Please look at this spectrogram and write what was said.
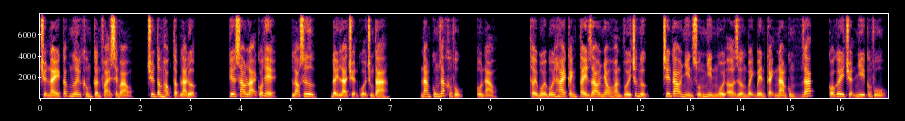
chuyện này các ngươi không cần phải xen vào, chuyên tâm học tập là được. Kia sao lại có thể, lão sư, đây là chuyện của chúng ta. Nam Cung Giác không phục, ồn ào. Thời bối bối hai cánh tay giao nhau hoàn với trước ngực, trên cao nhìn xuống nhìn ngồi ở giường bệnh bên cạnh Nam Cung Giác, có gây chuyện nhi công phu,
